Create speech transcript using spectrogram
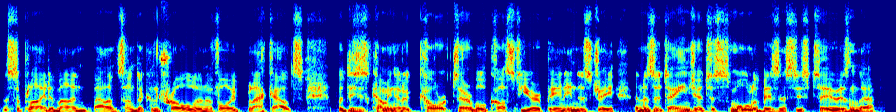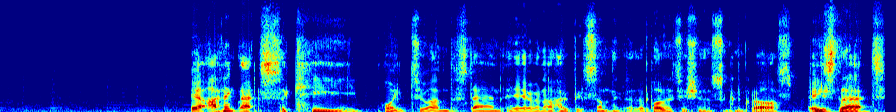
the supply demand balance under control and avoid blackouts. But this is coming at a terrible cost to European industry, and there's a danger to smaller businesses too, isn't there? Yeah, I think that's the key point to understand here, and I hope it's something that the politicians can grasp, is that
